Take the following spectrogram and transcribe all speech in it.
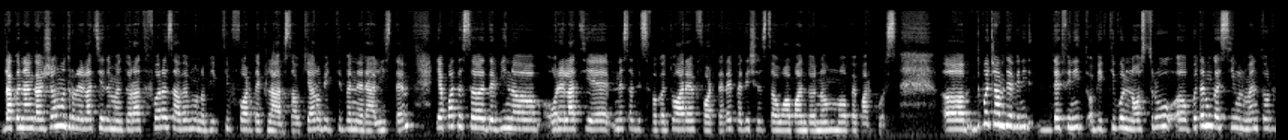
Dacă ne angajăm într-o relație de mentorat fără să avem un obiectiv foarte clar sau chiar obiective nerealiste, ea poate să devină o relație nesatisfăcătoare foarte repede și să o abandonăm uh, pe parcurs. Uh, după ce am devenit, definit obiectivul nostru, uh, putem găsi un mentor,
